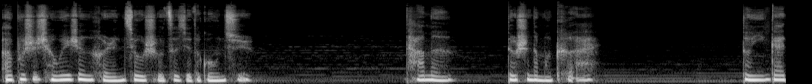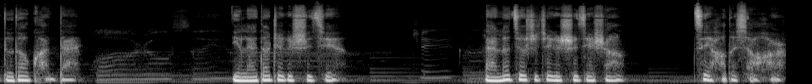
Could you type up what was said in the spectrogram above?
而不是成为任何人救赎自己的工具。他们都是那么可爱，都应该得到款待。你来到这个世界，来了就是这个世界上最好的小孩。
